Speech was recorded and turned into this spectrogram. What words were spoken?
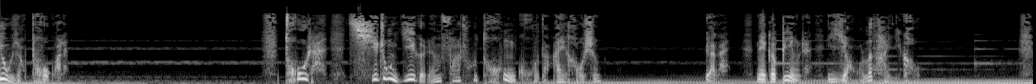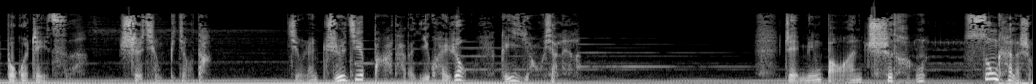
又要扑过来。突然，其中一个人发出痛苦的哀嚎声。原来那个病人咬了他一口。不过这次啊，事情比较大，竟然直接把他的一块肉给咬下来了。这名保安吃疼了，松开了手。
